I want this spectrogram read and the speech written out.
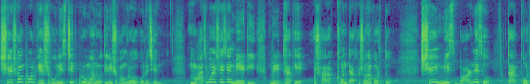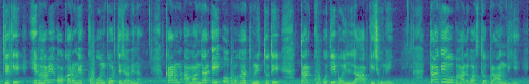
সে সম্পর্কে সুনিশ্চিত প্রমাণও তিনি সংগ্রহ করেছেন। মাঝ বয়সে যে মেয়েটি বৃদ্ধাকে সারাক্ষণ দেখাশোনা করত, সেই মিস বার্নেসও তার কর্তৃকে এভাবে অকারণে খুন করতে যাবে না। কারণ আমান্দার এই অপঘাত মৃত্যুতে তার ক্ষতি বই লাভ কিছু নেই। তাকেও ভালোবাসত প্রাণ দিয়ে।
